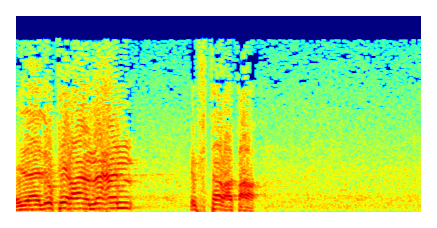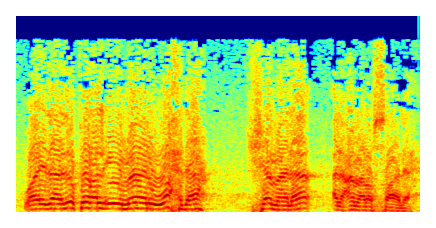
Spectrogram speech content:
إذا ذكرا معا افترقا. وإذا ذكر الإيمان وحده شمل العمل الصالح.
